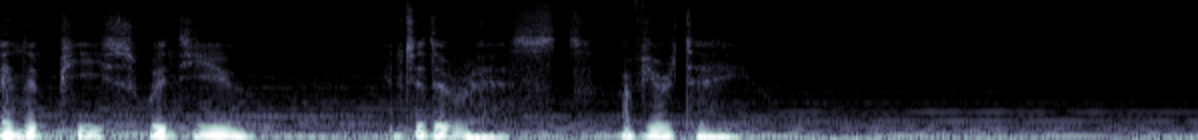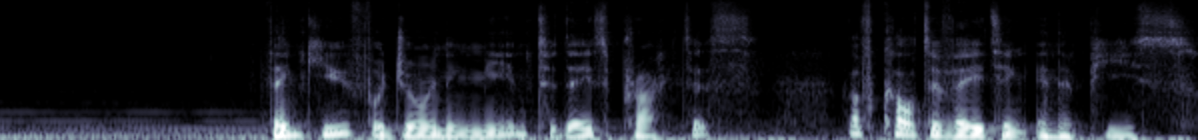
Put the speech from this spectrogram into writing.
inner peace with you into the rest of your day. Thank you for joining me in today's practice of cultivating inner peace.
